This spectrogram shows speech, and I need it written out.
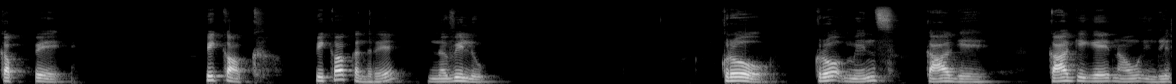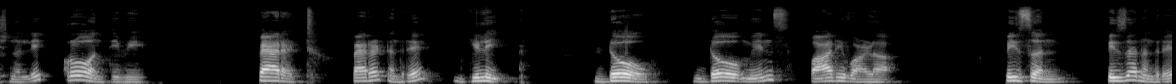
ಕಪ್ಪೆ. ಪಿಕಾಕ್ ಪಿಕಾಕ್ ಅಂದರೆ ನವಿಲು. ಕ್ರೋ ಕ್ರೋ ಮೀನ್ಸ್ ಕಾಗೆ. ಕಾಗಿಗೆ ನಾವು ಇಂಗ್ಲೀಷ್ನಲ್ಲಿ ಕ್ರೋ ಅಂತೀವಿ. ಪ್ಯಾರೆಟ್. ಪ್ಯಾರೆಟ್ ಅಂದರೆ ಗಿಳಿ. ಡೋ. ಡೋ ಮೀನ್ಸ್ ಪಾರಿವಾಳ. ಪಿಜನ್. ಪಿಜನ್ ಅಂದರೆ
